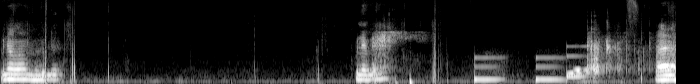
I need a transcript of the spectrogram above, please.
Bu ne lan böyle? Bu ne böyle? He.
